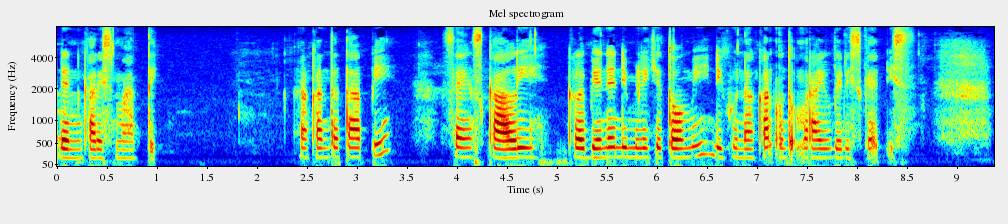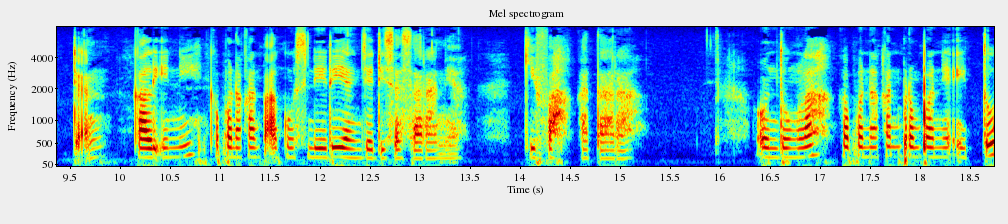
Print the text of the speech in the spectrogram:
dan karismatik. Akan tetapi, sayang sekali, kelebihan yang dimiliki Tommy digunakan untuk merayu gadis-gadis. Dan Kali ini, keponakan Pak Agung sendiri yang jadi sasarannya. Kifah Katara. Untunglah keponakan perempuannya itu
